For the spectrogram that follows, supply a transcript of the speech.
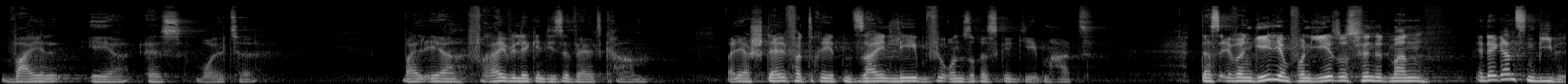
weil er es wollte, weil er freiwillig in diese Welt kam, weil er stellvertretend sein Leben für unseres gegeben hat. Das Evangelium von Jesus findet man in der ganzen Bibel,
